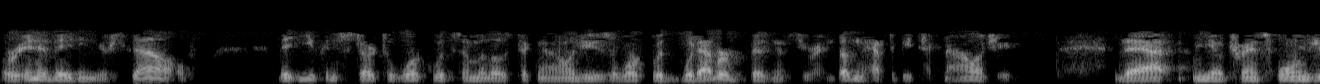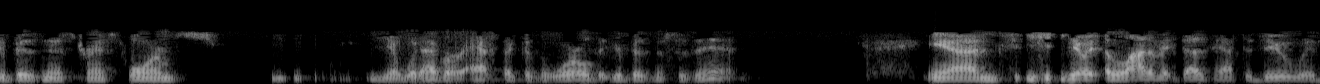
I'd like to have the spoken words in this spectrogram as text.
or innovating yourself that you can start to work with some of those technologies or work with whatever business you're in. It doesn't have to be technology that, you know, transforms your business, transforms, you know, whatever aspect of the world that your business is in. And, you know, a lot of it does have to do with,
